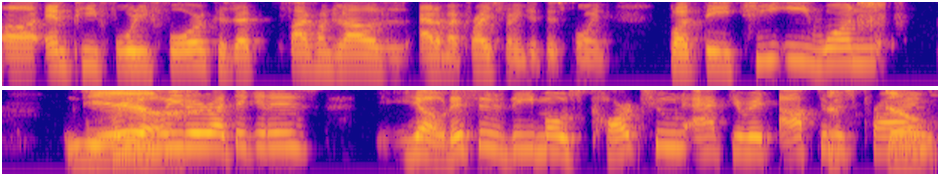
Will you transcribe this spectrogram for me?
uh, MP44 because that $500 is out of my price range at this point, but the TE1 Freedom Leader, I think it is. Yo, this is the most cartoon accurate Optimus That's Prime dope.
